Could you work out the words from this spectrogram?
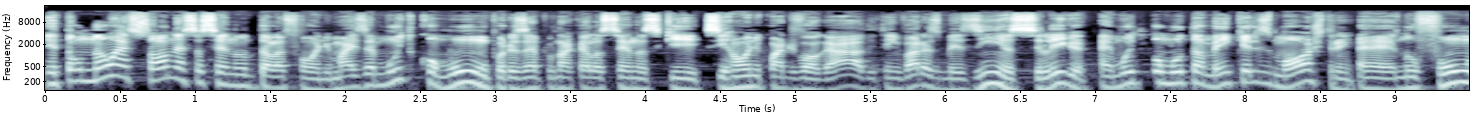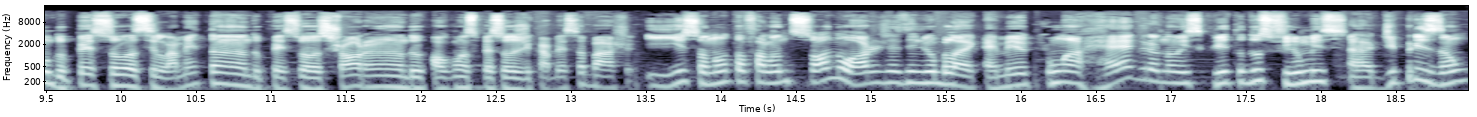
Então não é só nessa cena do telefone, mas é muito comum, por exemplo, naquelas cenas que se reúne com advogado e tem várias mesinhas, se liga? É muito comum também que eles mostrem, é, no fundo, pessoas se lamentando, pessoas chorando, algumas pessoas de cabeça baixa. E isso eu não tô falando só no Orange is the New Black. É meio que uma regra não escrita dos filmes ah, de prisão,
